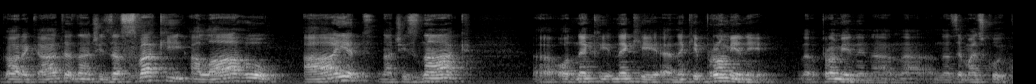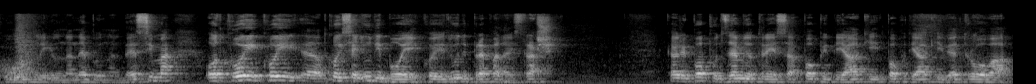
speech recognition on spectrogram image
dva rekata, znači za svaki Allahov ajet, znači znak, Eh, od neke, neke, eh, neke promjene, eh, promjene na, na, na zemaljskoj kugli ili na nebu ili na besima, od koji, koji, od koji se ljudi boje, koji ljudi prepada i straši. Kaže, poput zemljotresa, poput jaki, poput jaki vetrova,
